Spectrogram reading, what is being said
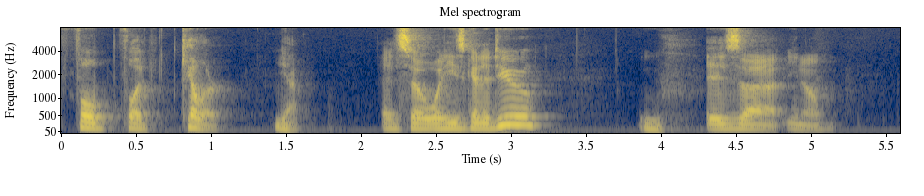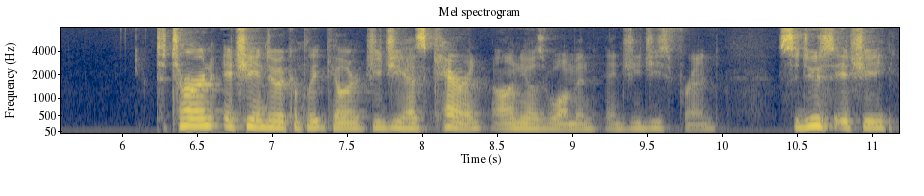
full fledged killer. Yeah. And so what he's gonna do is, uh, you know, to turn Ichi into a complete killer. Gigi has Karen, Anjo's woman, and Gigi's friend, seduce Ichi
